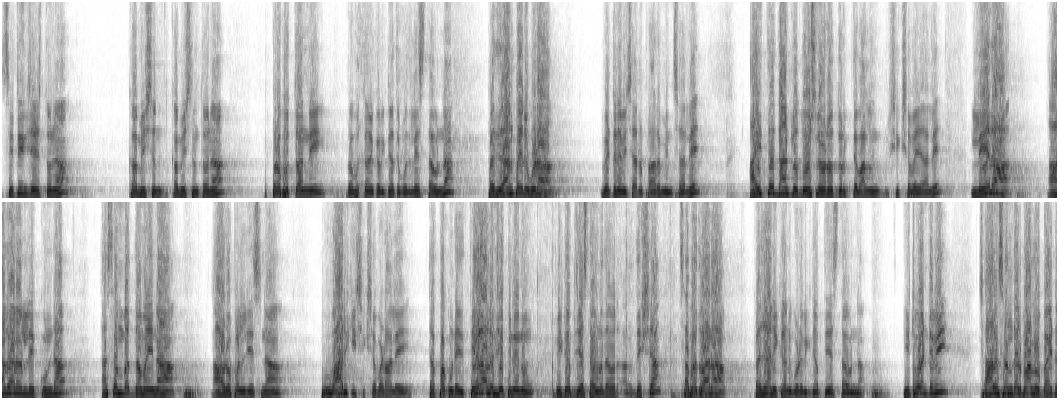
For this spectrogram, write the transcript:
సిట్టింగ్ చేస్తున్నా కమిషన్ కమిషన్తోన ప్రభుత్వాన్ని ప్రభుత్వం యొక్క విజ్ఞత వదిలేస్తా ఉన్నా. ప్రతి దానిపైన కూడా వెంటనే విచారణ ప్రారంభించాలి. అయితే దాంట్లో దోషులు ఎవరో దొరికితే వాళ్ళని శిక్ష వేయాలి. లేదా ఆధారం లేకుండా అసంబద్ధమైన ఆరోపణలు చేసిన వారికి శిక్ష పడాలి. తప్పకుండా ఇది తేలాలని చెప్పి నేను విజ్ఞప్తి చేస్తా ఉన్నా. అధ్యక్ష సభ ద్వారా ప్రజానికాన్ని కూడా విజ్ఞప్తి చేస్తా ఉన్నా. ఇటువంటివి చాలా సందర్భాల్లో బయట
